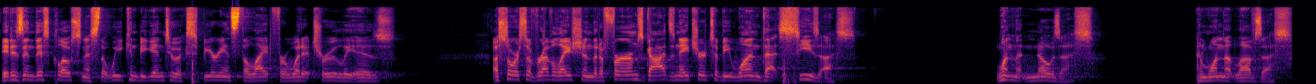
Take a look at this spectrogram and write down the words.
It is in this closeness that we can begin to experience the light for what it truly is a source of revelation that affirms God's nature to be one that sees us, one that knows us, and one that loves us,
